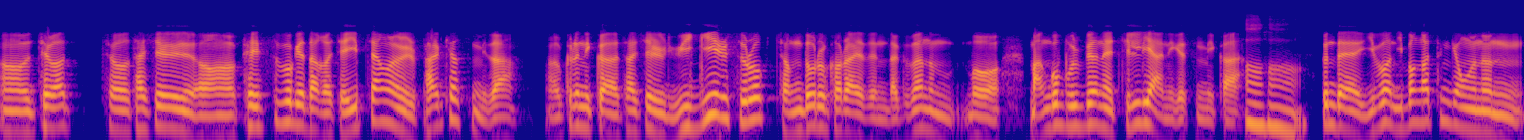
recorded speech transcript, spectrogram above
어 제가 저 사실 어 페이스북에다가 제 입장을 밝혔습니다. 어, 그러니까 사실 위기일수록 정도를 걸어야 된다. 그거는 뭐 망고불변의 진리 아니겠습니까? 어허. 근데 이번 이번 같은 경우는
